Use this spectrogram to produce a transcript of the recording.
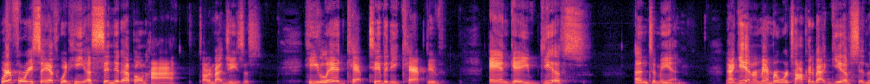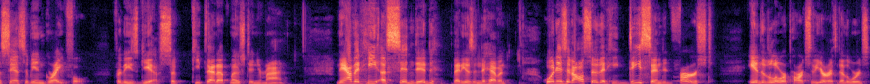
Wherefore he saith, When he ascended up on high, talking about Jesus, he led captivity captive and gave gifts unto men. Now, again, remember, we're talking about gifts in the sense of being grateful for these gifts. So keep that upmost in your mind. Now that he ascended, that is, into heaven, what is it also that he descended first into the lower parts of the earth? In other words,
